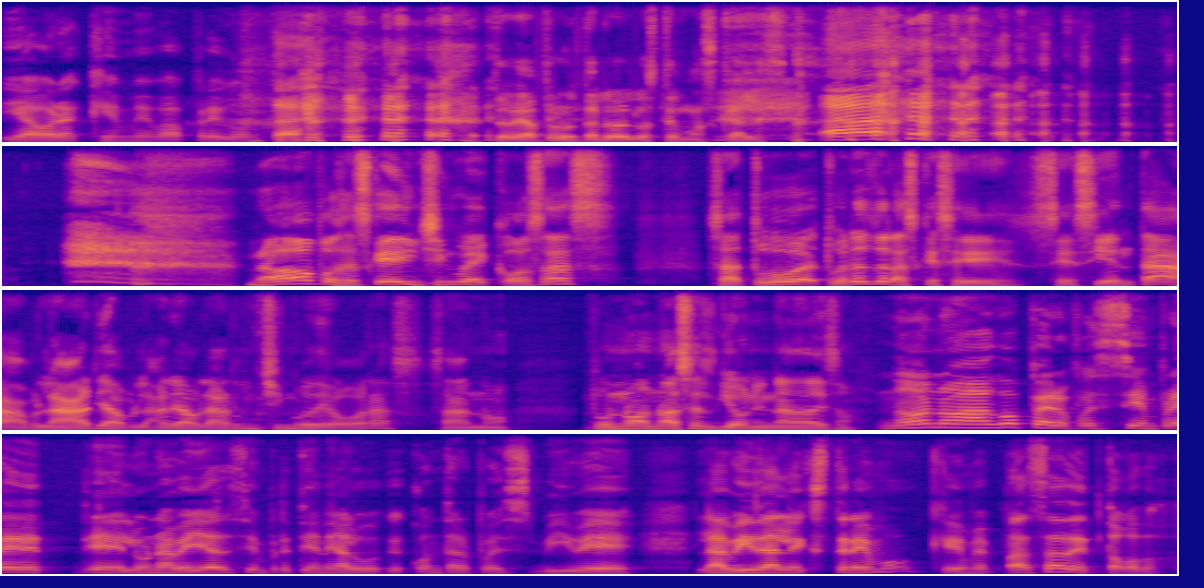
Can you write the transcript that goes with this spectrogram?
¿Y ahora qué me va a preguntar? Te voy a preguntar lo de los temazcales. Ah. no, pues es que hay un chingo de cosas. O sea, tú, tú eres de las que se, se sienta a hablar y hablar y hablar un chingo de horas. O sea, no, tú no, no haces guion ni nada de eso. No, no hago, pero pues siempre, eh, Luna Bella siempre tiene algo que contar, pues vive la vida al extremo, que me pasa de todo.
